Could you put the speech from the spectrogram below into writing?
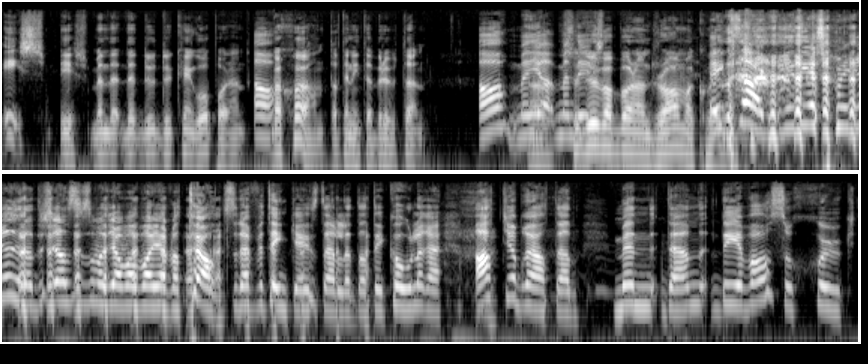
Ish. Ish, men det, det, du, du kan ju gå på den. Ja. Vad skönt att den inte är bruten. Ja, men, jag, men Så det du var bara en drama queen? Exakt, det är det som är grejen, att det känns som att jag var bara en jävla tönt så därför tänker jag istället att det är coolare att jag bröt den men den, det var så sjukt,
